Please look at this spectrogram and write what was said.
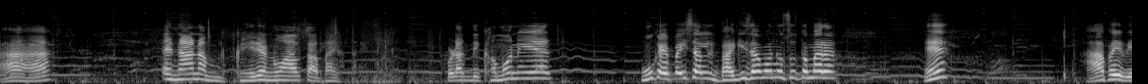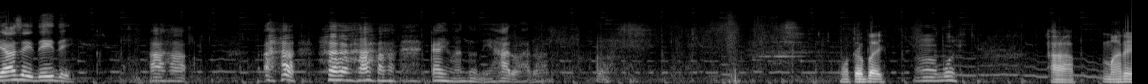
હા હા. એ ના ના ઘેરે ન આવતા ભાઈ. થોડાક દી ખમો ને યાર. હું કઈ પૈસા લઈને ભાગી જવાનો છું તમારા? હે? હા ભાઈ વ્યાજે દઈ દે. હા હા. હા હા કાંઈ વાંધો નહીં. હારો હારો હારો. મોટા ભાઈ હા બોલ. આ મારે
